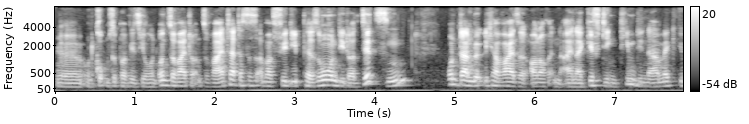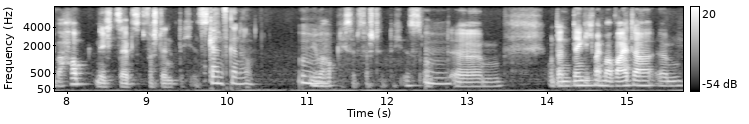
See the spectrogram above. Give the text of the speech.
äh, und Gruppensupervision und so weiter und so weiter. Das ist aber für die Personen, die dort sitzen und dann möglicherweise auch noch in einer giftigen Teamdynamik überhaupt nicht selbstverständlich ist. Ganz genau. Mhm. Überhaupt nicht selbstverständlich ist. Mhm. Und, ähm, und dann denke ich manchmal weiter, ähm,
